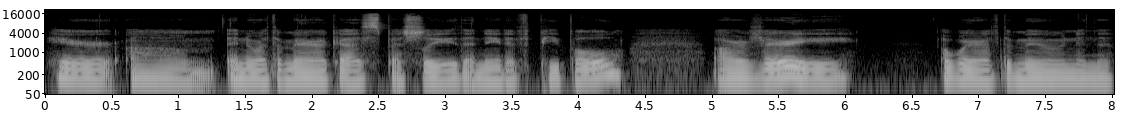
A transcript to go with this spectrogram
here um, in north america especially the native people are very aware of the moon, and the,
